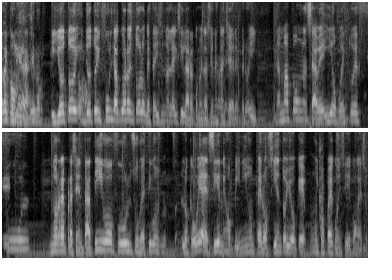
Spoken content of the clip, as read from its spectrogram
recomendación. Y yo estoy, yo estoy full de acuerdo en todo lo que está diciendo Alexis, las recomendaciones están chéveres, pero ahí, nada más pónganse a ver, y ojo, esto es full no representativo, full sugestivo. Lo que voy a decir es opinión, pero siento yo que muchos pueden coincidir con eso.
